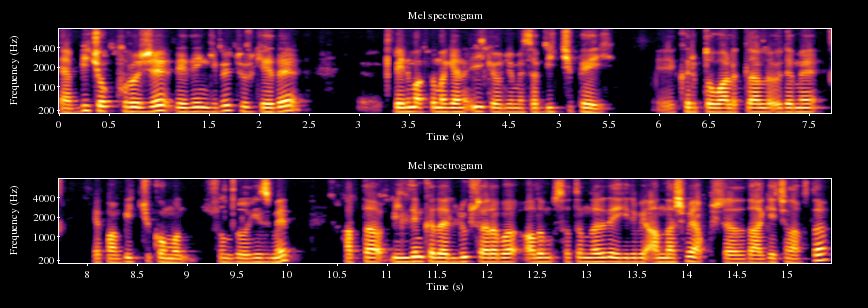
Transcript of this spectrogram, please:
yani birçok proje dediğin gibi Türkiye'de e, benim aklıma gelen ilk önce mesela BitChPay e, kripto varlıklarla ödeme yapan Bitchi.com'un sunduğu hizmet. Hatta bildiğim kadar lüks araba alım satımları ile ilgili bir anlaşma yapmışlardı daha geçen hafta.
